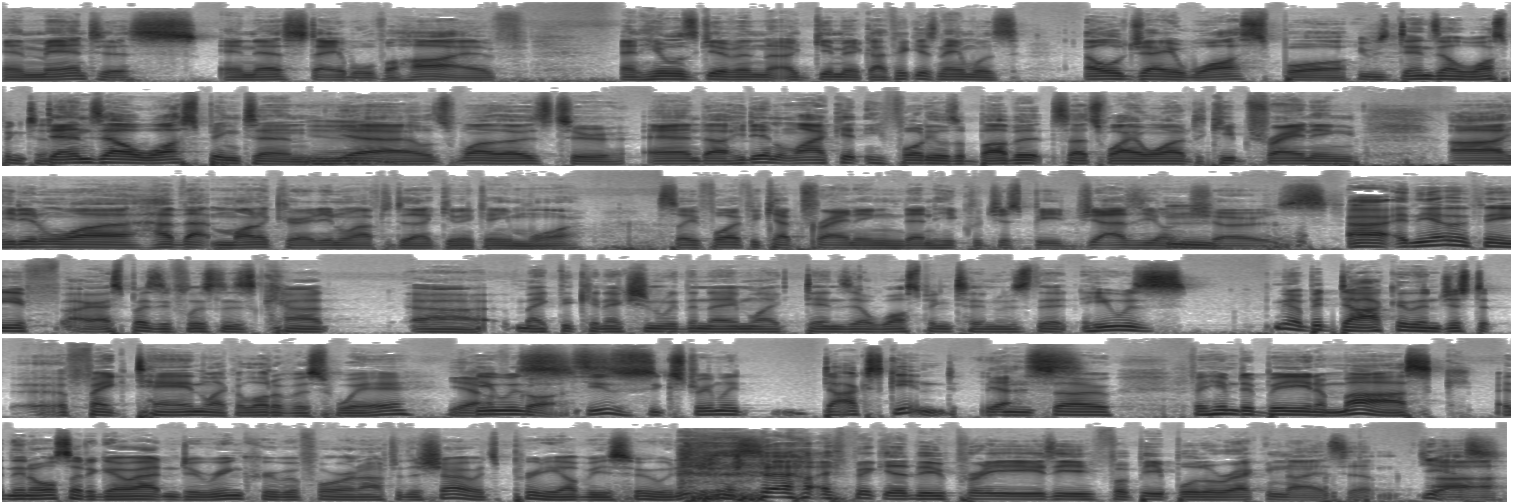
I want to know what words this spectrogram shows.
and Mantis in their stable, The Hive, and he was given a gimmick. I think his name was LJ Wasp or He was Denzel Waspington. Denzel Waspington. Yeah. Yeah. it was one of those two. And uh, he didn't like it. He thought he was above it, so that's why he wanted to keep training. Uh, he didn't want to have that moniker. He didn't want to have to do that gimmick anymore. So he thought if he kept training, then he could just be jazzy on shows. Uh, and the other thing, if I I suppose if listeners can't uh, make the connection with the name like Denzel Waspington, was that he was you know a bit darker than just a, a fake tan like a lot of us wear. Yeah, he was course. he was extremely dark skinned. and Yes. so for him to be in a mask and then also to go out and do ring crew before and after the show, it's pretty obvious who it is. I think it'd be pretty easy for people to recognize him. Yes. Uh,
